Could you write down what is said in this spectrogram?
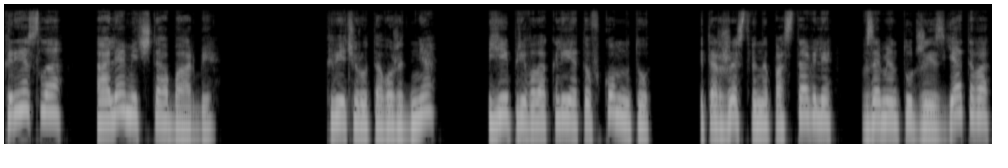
Кресло а-ля мечта о Барби. К вечеру того же дня ей приволокли это в комнату и торжественно поставили взамен тут же изъятого,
